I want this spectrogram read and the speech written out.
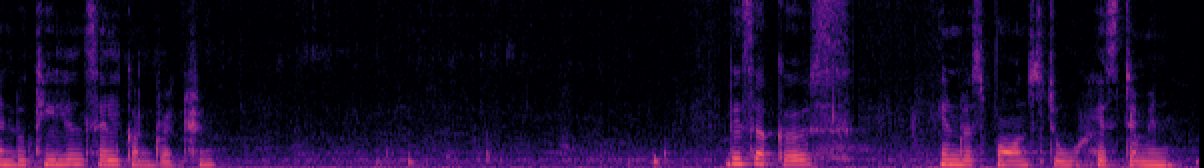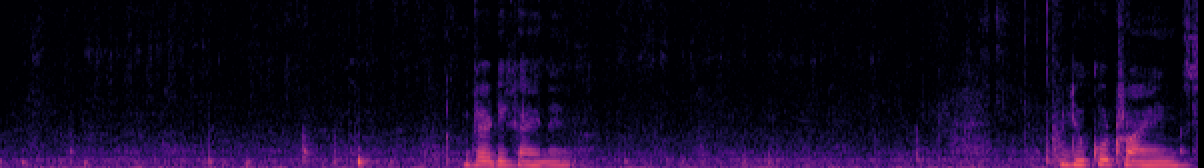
endothelial cell contraction. This occurs in response to histamine bradykinin leukotrienes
